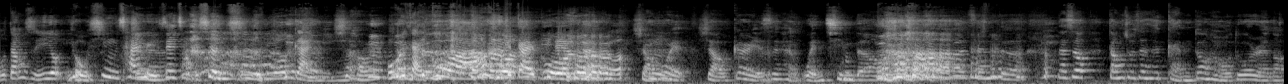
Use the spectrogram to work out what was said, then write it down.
我当时也有有幸参与这场盛世，你有改名吗？我会改过啊，有改过。小慧小个儿也是很文青的哦，真的。那时候当初真是感动好多人哦，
